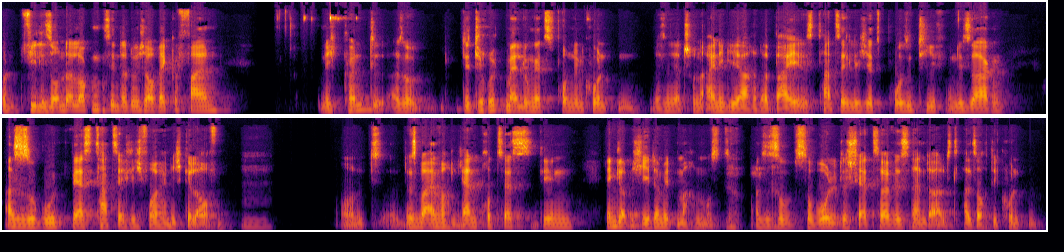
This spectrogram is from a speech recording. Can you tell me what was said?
Und viele Sonderlocken sind dadurch auch weggefallen. Und ich könnte, also die, die, Rückmeldung jetzt von den Kunden, wir sind jetzt schon einige Jahre dabei, ist tatsächlich jetzt positiv und die sagen, also so gut wäre es tatsächlich vorher nicht gelaufen. Mhm. Und das war einfach ein Lernprozess, den, den glaube ich, jeder mitmachen musste. Ja. Also so, sowohl das Shared Service Center als, als auch die Kunden.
